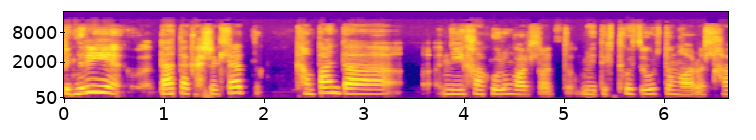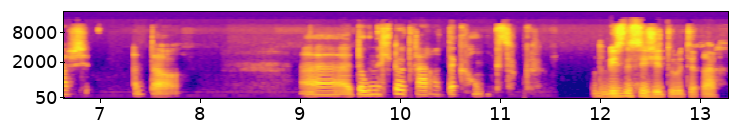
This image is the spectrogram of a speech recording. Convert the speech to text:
Бидний датаг ашиглаад компаниданыхаа хөрөнгө орлогод мэдгэдэггүйс үр дүн оруулахаар одоо дүгнэлтүүд гаргадаг хүн гэсэн үг. Одоо бизнесийн шийдвэрүүдийг гаргах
